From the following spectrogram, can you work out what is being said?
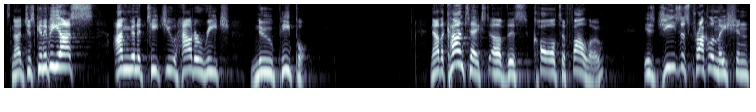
It's not just going to be us. I'm going to teach you how to reach new people. Now, the context of this call to follow is Jesus' proclamation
